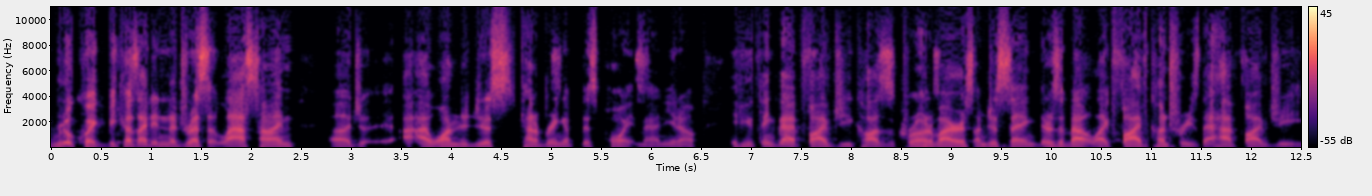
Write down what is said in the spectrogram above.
real quick, because I didn't address it last time, uh, I, I wanted to just kind of bring up this point, man. You know, if you think that 5G causes coronavirus, I'm just saying there's about like five countries that have 5G,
